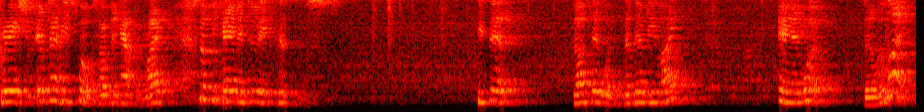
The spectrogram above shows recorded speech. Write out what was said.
Creation. Every time he spoke, something happened, right? Something came into existence. He said, God said, what? Let there be light? And what? There was light.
